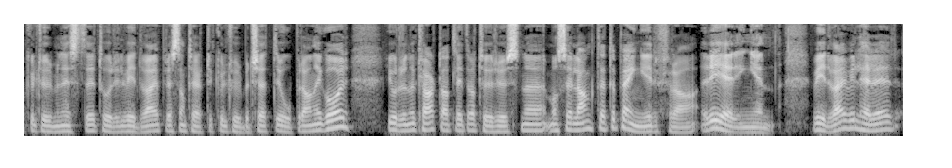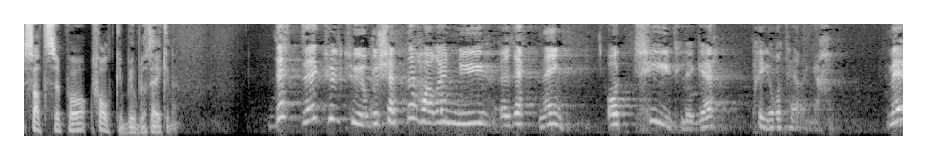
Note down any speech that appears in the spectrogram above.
kulturminister Toril Vidvei presenterte kulturbudsjettet i Operaen i går, gjorde hun det klart at litteraturhusene må se langt etter penger fra regjeringen. Vidvei vil heller satse på folkebibliotekene. Dette kulturbudsjettet har en ny retning og tydelige prioriteringer. Vi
